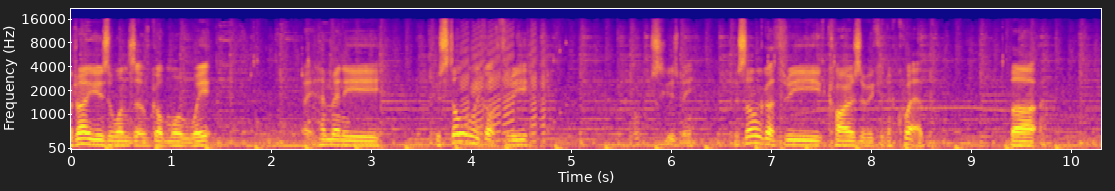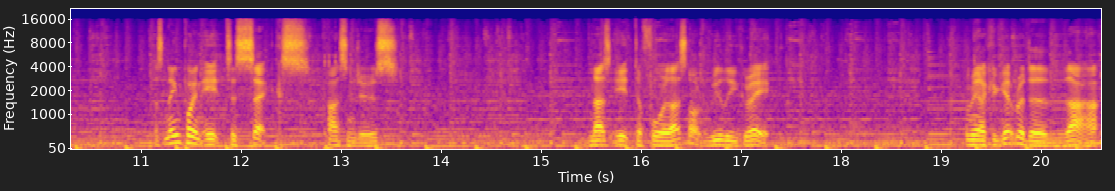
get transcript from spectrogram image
try to use the ones that have got more weight. Right, how many... We've still only got three. Oh, excuse me. We've still only got three cars that we can equip, but that's 9.8 to 6 passengers. And that's 8 to 4. That's not really great. I mean, I could get rid of that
